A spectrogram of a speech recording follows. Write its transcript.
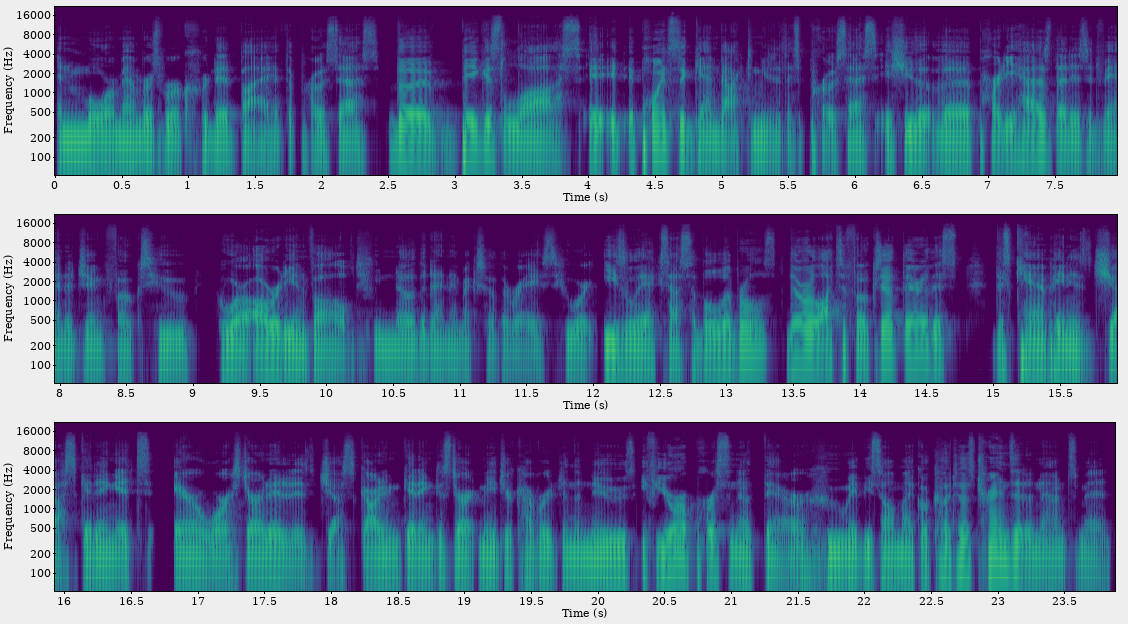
and more members were recruited by the process. The biggest loss, it, it points again back to me to this process issue that the party has that is advantaging folks who who are already involved, who know the dynamics of the race, who are easily accessible liberals. There are lots of folks out there. This this campaign is just getting its air war started. It is just starting getting to start major coverage in the news. If you're a person out there who maybe saw Michael Coteau's transit announcement,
